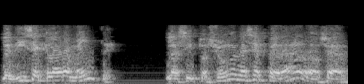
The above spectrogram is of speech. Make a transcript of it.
le dice claramente, la situación es desesperada, o sea,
